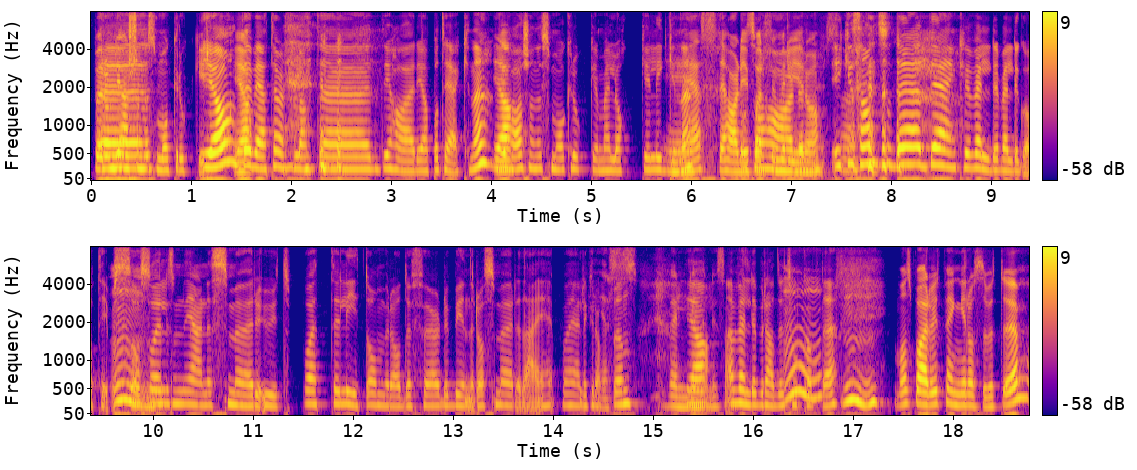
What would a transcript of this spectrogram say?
Spør om de har Eh, sånne små krukker. Ja, det vet jeg i hvert fall at eh, de har i apotekene. Ja. De har sånne små krukker med lokket liggende. Yes, det har de i Og parfymerier òg. Ikke sant? Så det, det er egentlig veldig veldig godt tips. Mm. Og så liksom gjerne smøre ut på et lite område før du begynner å smøre deg på hele kroppen. Yes. Veldig, Ja, veldig det sant. er veldig bra du tok opp det. Mm. Må spare litt penger også, vet du.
